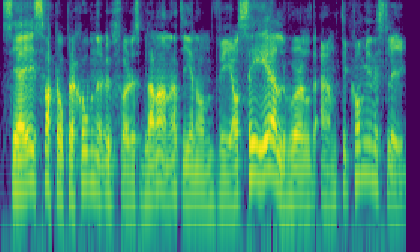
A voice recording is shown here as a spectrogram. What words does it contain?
CIAs svarta operationer utfördes bland annat genom VACL, World Anti-Communist League.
